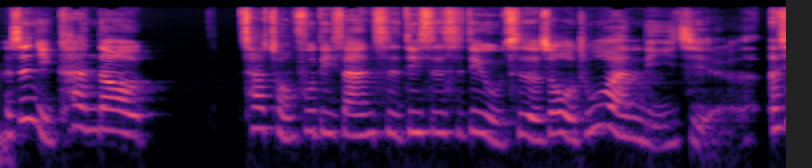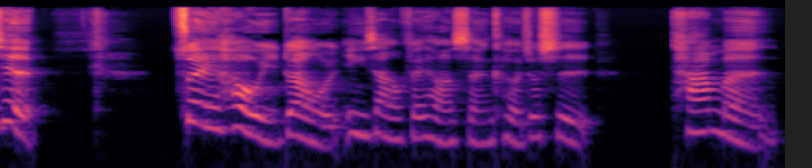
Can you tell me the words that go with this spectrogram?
可是你看到他重复第三次、第四次、第五次的时候，我突然理解了。而且最后一段我印象非常深刻，就是他们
